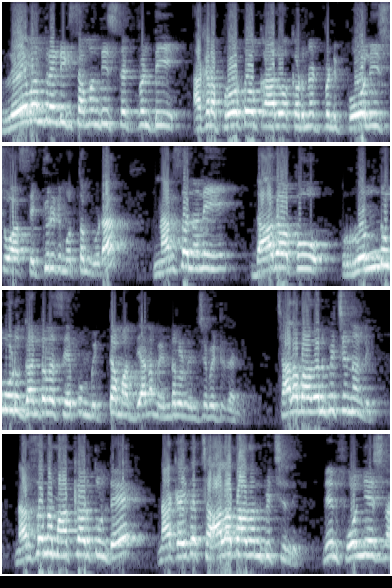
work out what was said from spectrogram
రేవంత్ రెడ్డికి సంబంధించినటువంటి అక్కడ ప్రోటోకాల్ అక్కడ ఉన్నటువంటి పోలీసు ఆ సెక్యూరిటీ మొత్తం కూడా నరసన్నని దాదాపు రెండు మూడు గంటల సేపు మిట్ట మధ్యాహ్నం ఎండలో నిలిచబెట్టిరండి చాలా బాధ అనిపించిందండి. నర్సన్న మాట్లాడుతుంటే నాకైతే చాలా బాధ అనిపించింది. నేను ఫోన్ చేసిన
